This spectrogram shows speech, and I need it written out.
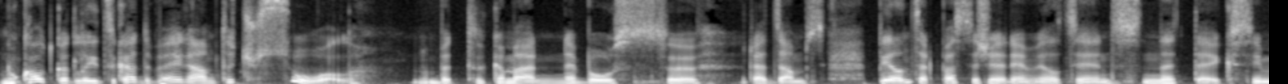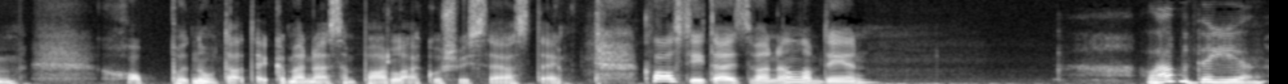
nu, kaut kad līdz gada beigām taču sola. Nu, bet kamēr nebūs uh, redzams pilns ar pasažieriem vilciens, neteiksim hop, nu tā teikt, kamēr neesam pārlēkuši visai astē. Klausītājs zvana, labdien! Labdien!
